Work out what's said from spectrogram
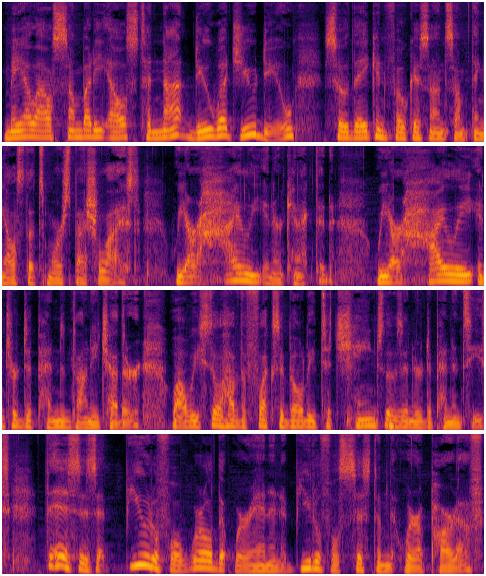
may allow somebody else to not do what you do so they can focus on something else that's more specialized. We are highly interconnected. We are highly interdependent on each other while we still have the flexibility to change those interdependencies. This is a beautiful world that we're in and a beautiful system that we're a part of.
